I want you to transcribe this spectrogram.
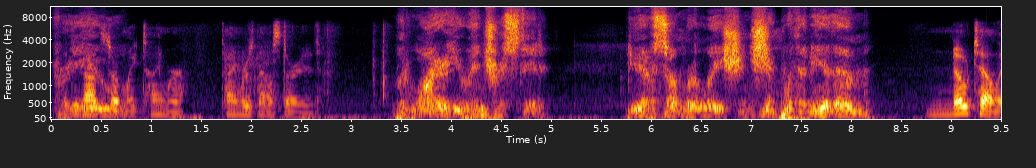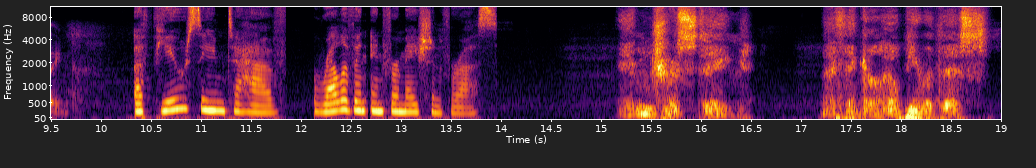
for I did you. not start my timer. Timer's now started. But why are you interested? Do you have some relationship with any of them? No telling. A few seem to have relevant information for us. Interesting. I think I'll help you with this.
